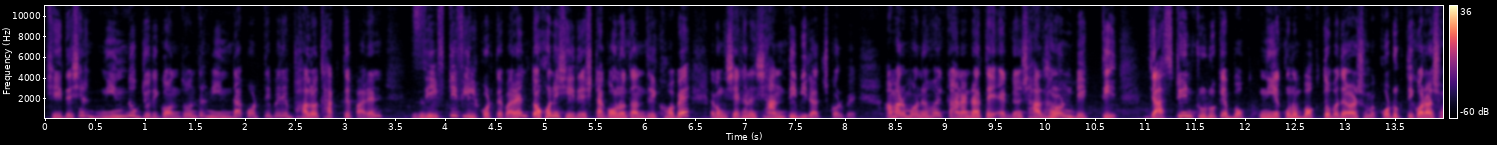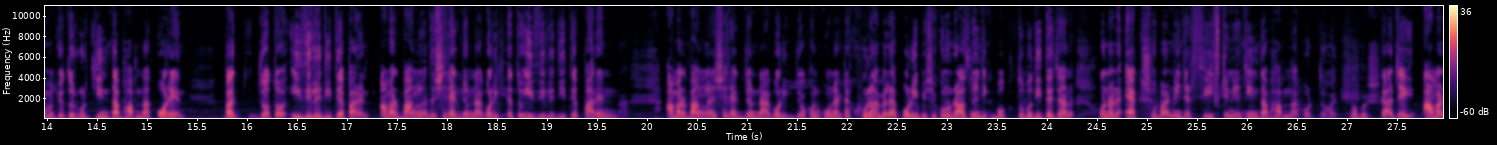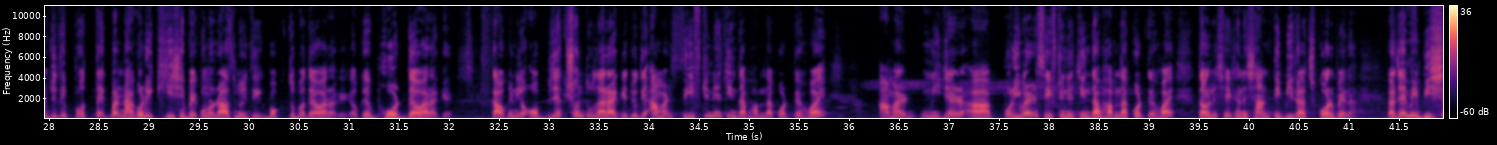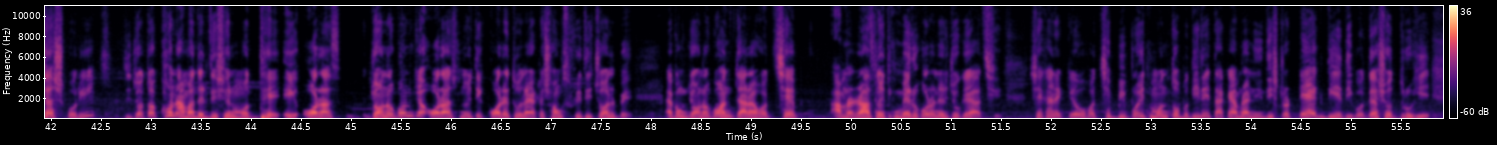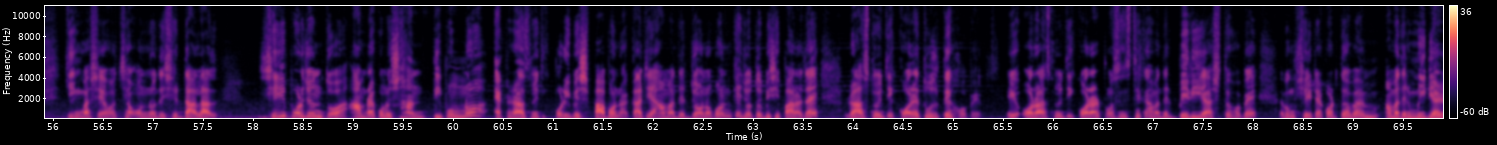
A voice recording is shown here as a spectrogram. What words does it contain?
সেই দেশের নিন্দুক যদি গণতন্ত্রের নিন্দা করতে পেরে ভালো থাকতে পারেন সেফটি ফিল করতে পারেন তখনই সেই দেশটা গণতান্ত্রিক হবে এবং সেখানে শান্তি বিরাজ করবে। আমার মনে হয় কানাডাতে একজন সাধারণ ব্যক্তি জাস্টিন টুরুকে নিয়ে কোনো বক্তব্য দেওয়ার সময় কটুক্তি করার সময় যতটুকু চিন্তা ভাবনা করেন বা যত ইজিলি দিতে পারেন আমার বাংলাদেশের একজন নাগরিক এত ইজিলি দিতে পারেন না। আমার বাংলাদেশের একজন নাগরিক যখন কোনো একটা খোলামেলা পরিবেশে কোনো রাজনৈতিক বক্তব্য দিতে যান ওনার একশোবার নিজের সেফটি নিয়ে চিন্তা ভাবনা করতে হয়। কাজেই আমার যদি প্রত্যেকবার নাগরিক হিসেবে কোনো রাজনৈতিক বক্তব্য দেওয়ার আগে কাউকে ভোট দেওয়ার আগে কাউকে নিয়ে অবজেকশন তোলার আগে যদি আমার সেফটি নিয়ে চিন্তা ভাবনা করতে হয় আমার নিজের পরিবারের সেফটি নিয়ে চিন্তা ভাবনা করতে হয়, তাহলে সেখানে শান্তি বিরাজ করবে না। কাজে আমি বিশ্বাস করি যে যতক্ষণ আমাদের দেশের মধ্যে এই অরাজ, জনগণকে অরাজনৈতিক করে তোলার একটা সংস্কৃতি চলবে এবং জনগণ যারা হচ্ছে, আমরা রাজনৈতিক মেরুকরণের যুগে আছি, সেখানে কেউ হচ্ছে বিপরীত মন্তব্য দিলেই তাকে আমরা নির্দিষ্ট ট্যাগ দিয়ে দিব, দেশদ্রোহী কিংবা সে হচ্ছে অন্য দেশের দালাল। সেই পর্যন্ত আমরা কোনো শান্তিপূর্ণ একটা রাজনৈতিক পরিবেশ পাবো না। কাজে আমাদের জনগণকে যত বেশি পারা যায়, রাজনৈতিক করে তুলতে হবে। এই অরাজনৈতিক করার প্রসেস থেকে আমাদের বেরিয়ে আসতে হবে এবং সেটা করতে হবে আমাদের মিডিয়া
